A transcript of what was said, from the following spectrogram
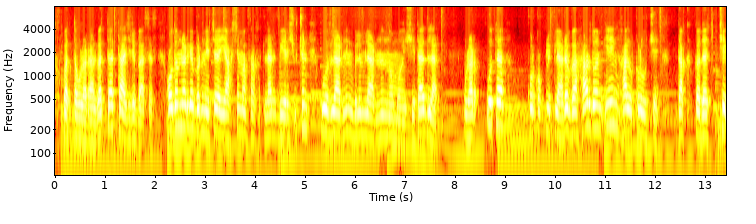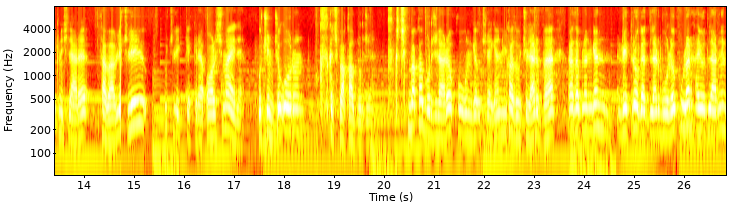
Suhbatda ular albatta tajribasiz. Odamlarga bir necha yaxshi maslahatlar berish uchun o'zlarining bilimlarini namoyish etadilar. Ular o'ta qo'rqoqliklari va har doim eng hal qiluvchi daqiqada chekinishlari sababli kuchli uchlikka kira olishmaydi. Uchinchi o'rin qisqichbaqa burji. Qisqichbaqa burjlari quvg'inga uchragan yutqazuvchilar va g'azablangan retrogradlar bo'lib ular hayotlarining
